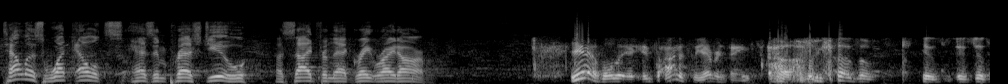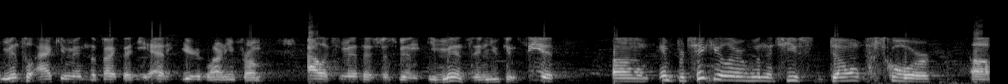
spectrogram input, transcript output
Tell us what else has impressed you aside from that great right arm. Yeah, well, it's honestly everything uh, because of his, his just mental acumen, the fact that he had years learning from – Alex Smith has just been immense, and you can see it um, in particular when the Chiefs don't score uh,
